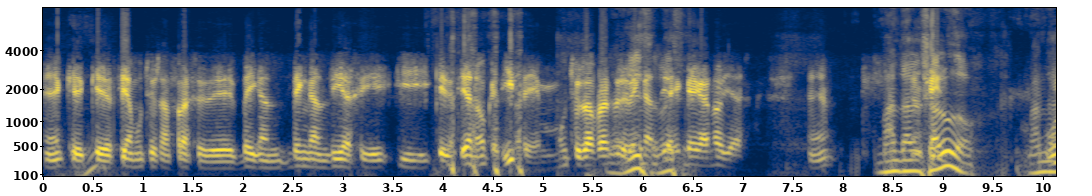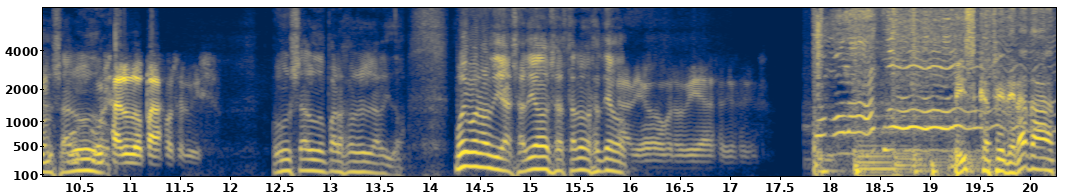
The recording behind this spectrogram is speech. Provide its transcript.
eh, que, decía mucho esa frase de vengan, vengan días y, que decía, ¿no? Que dice mucho esa frase de vengan días y que. ¿eh? Mándale un saludo. Mándale un, saludo. Un, saludo para José Luis. Un saludo para José Luis. Muy buenos días. Adiós. Hasta luego, Santiago. Adiós. Buenos días. Adiós. adiós. Pesca Federada,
